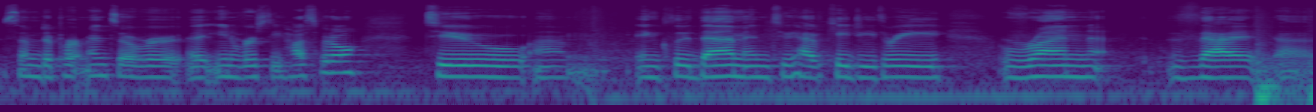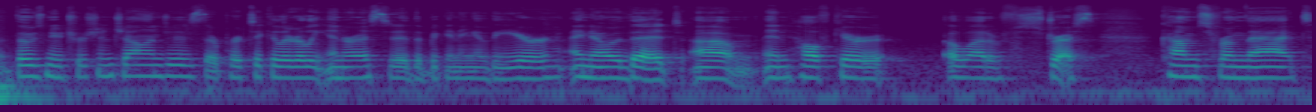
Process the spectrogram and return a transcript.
some departments over at University Hospital to um, include them and to have KG3 run that uh, those nutrition challenges. They're particularly interested at the beginning of the year. I know that um, in healthcare, a lot of stress comes from that,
